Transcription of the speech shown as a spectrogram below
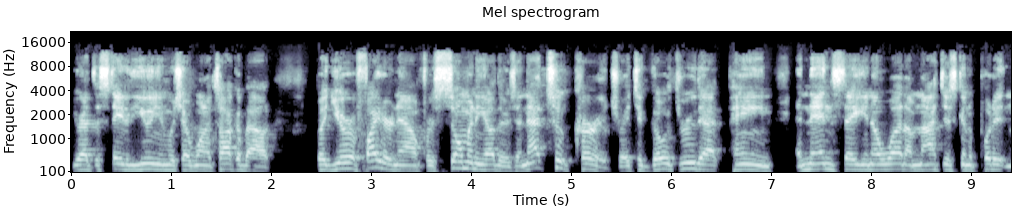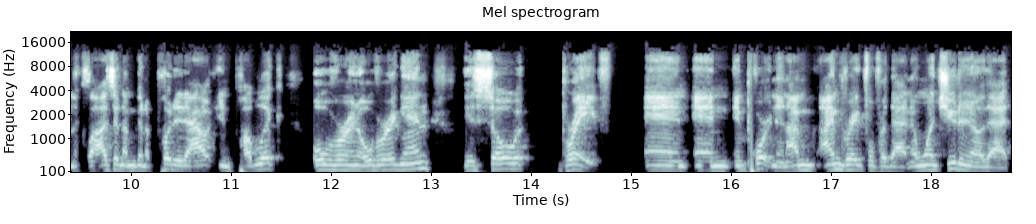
you're at the state of the union which i want to talk about but you're a fighter now for so many others and that took courage right to go through that pain and then say you know what? I'm not just going to put it in the closet i'm going to put it out in public over and over again is so brave and and important and i'm i'm grateful for that and i want you to know that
